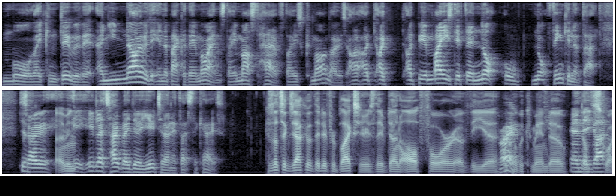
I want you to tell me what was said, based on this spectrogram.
more they can do with it, and you know that in the back of their minds they must have those commandos. I, I, I I'd be amazed if they're not all not thinking of that. Yeah. So I mean- it, it- let's hope they do a U turn if that's the case. Because that's exactly what they did for Black Series. They've done all four of the uh, Right. Republic Commando and they Delta got Squad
